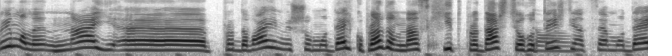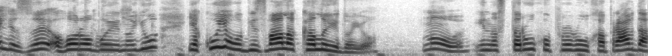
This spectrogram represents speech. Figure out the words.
отримали найпродаваємішу модельку. Правда, в нас хід продаж цього Так. тижня це модель з горобиною, яку я обізвала калиною. Ну, і на старуху проруха, правда?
